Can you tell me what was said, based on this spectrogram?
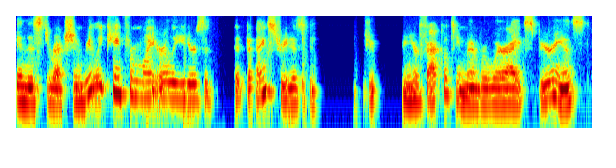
in this direction really came from my early years at, at Bank Street as a junior faculty member, where I experienced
